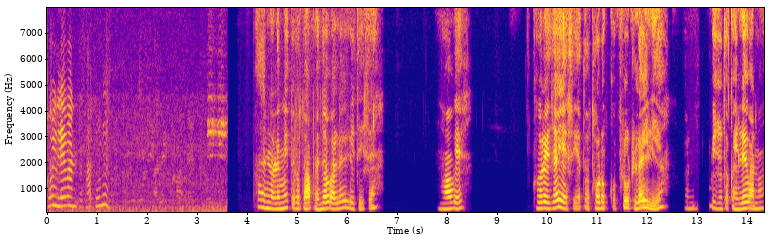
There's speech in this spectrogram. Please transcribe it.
કોઈ લેવાનું તો થતું ને ફાઇનલી મિત્રો તો આપણે દવા લઈ લીધી છે. હવે ઘરે જઈએ છીએ તો થોડુંક ફ્રૂટ લઈ લઈએ. બીજું તો કંઈ લેવાનું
